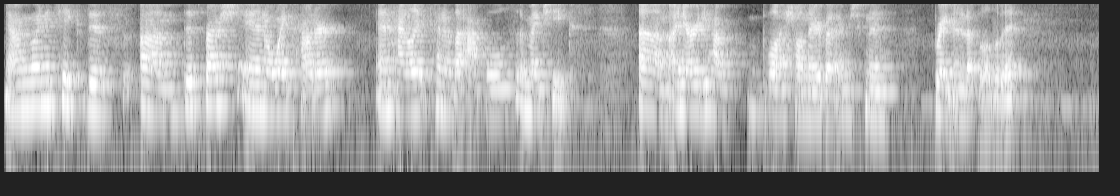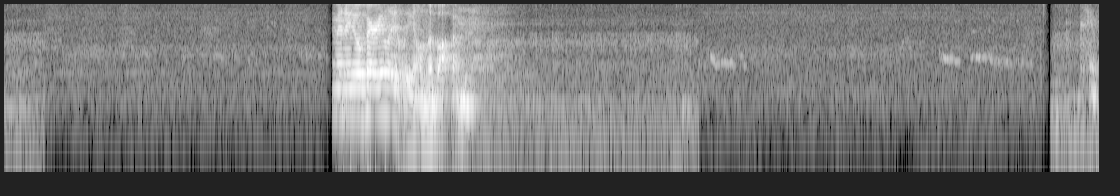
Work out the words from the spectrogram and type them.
Now I'm going to take this, um, this brush and a white powder and highlight kind of the apples of my cheeks. Um, I already have blush on there, but I'm just gonna brighten it up a little bit. I'm gonna go very lightly on the bottom. Okay,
